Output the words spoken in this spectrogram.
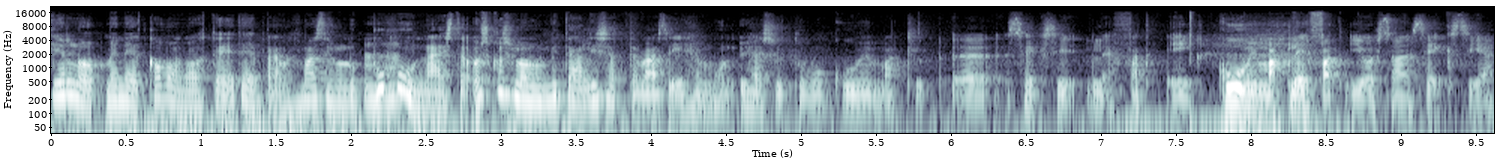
kello menee kovaa vauhtia eteenpäin, mutta mä olisin halunnut Mhm. puhua näistä. Olisiko sulla ollut mitään lisättävää siihen mun 90-luvun kuumimmat äh, seksileffat, ei, kuumimmat leffat, joissa on seksiä.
